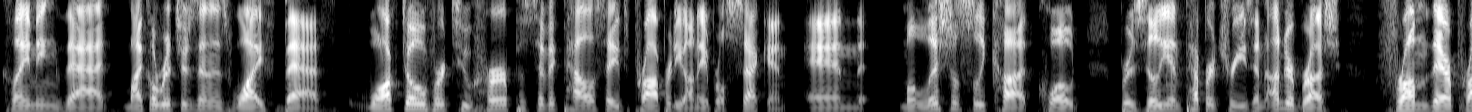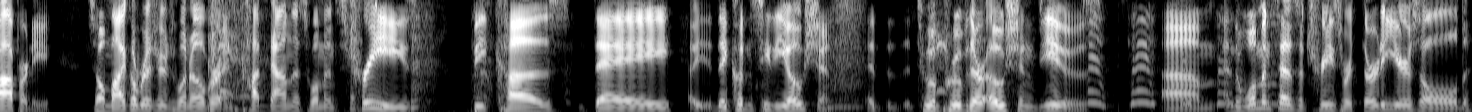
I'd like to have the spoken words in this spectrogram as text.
claiming that Michael Richards and his wife, Beth, walked over to her Pacific Palisades property on April 2nd and maliciously cut, quote, Brazilian pepper trees and underbrush from their property. So Michael Richards went over and cut down this woman's trees because they they couldn't see the ocean uh, to improve their ocean views. Um, and the woman says the trees were 30 years old.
